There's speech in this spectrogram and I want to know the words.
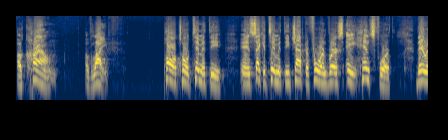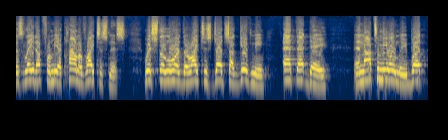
a crown of life. Paul told Timothy in 2 Timothy chapter 4 and verse 8, henceforth there is laid up for me a crown of righteousness, which the Lord, the righteous judge, shall give me at that day, and not to me only, but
